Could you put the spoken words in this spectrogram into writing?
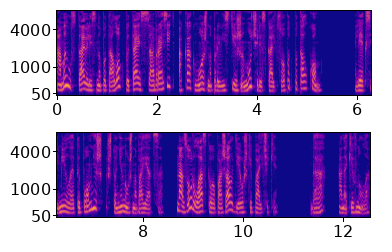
а мы уставились на потолок, пытаясь сообразить, а как можно провести жену через кольцо под потолком. «Лекси, милая, ты помнишь, что не нужно бояться?» Назур ласково пожал девушке пальчики. «Да?» — она кивнула.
